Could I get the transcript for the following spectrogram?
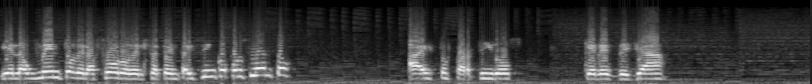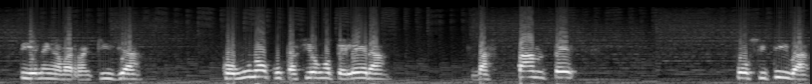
y el aumento del aforo del 75% a estos partidos que desde ya tienen a Barranquilla con una ocupación hotelera bastante positiva,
